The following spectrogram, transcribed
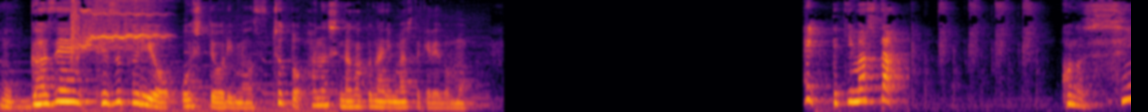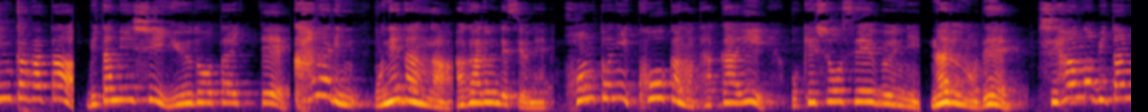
もうがぜ手作りを推しております。ちょっと話長くなりましたけれども。はい、できました。この進化型ビタミン C 誘導体ってかなりお値段が上がるんですよね。本当に効果の高いお化粧成分になるので、市販のビタミ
